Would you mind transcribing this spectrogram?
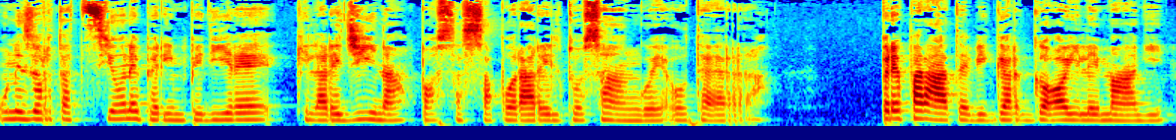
un'esortazione per impedire che la regina possa assaporare il tuo sangue, o terra. Preparatevi, gargoyle e maghi,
